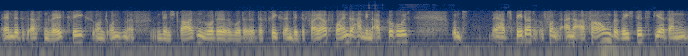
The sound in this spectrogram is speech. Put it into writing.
Ende des Ersten Weltkriegs und unten in den Straßen wurde, wurde das Kriegsende gefeiert. Freunde haben ihn abgeholt und er hat später von einer Erfahrung berichtet, die er dann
